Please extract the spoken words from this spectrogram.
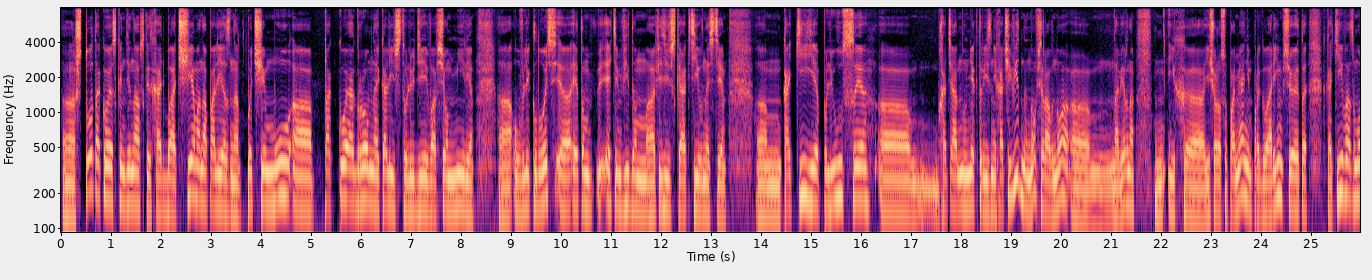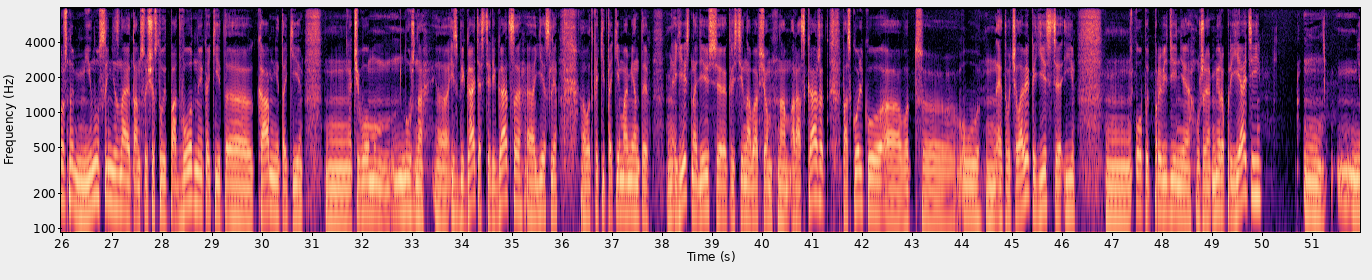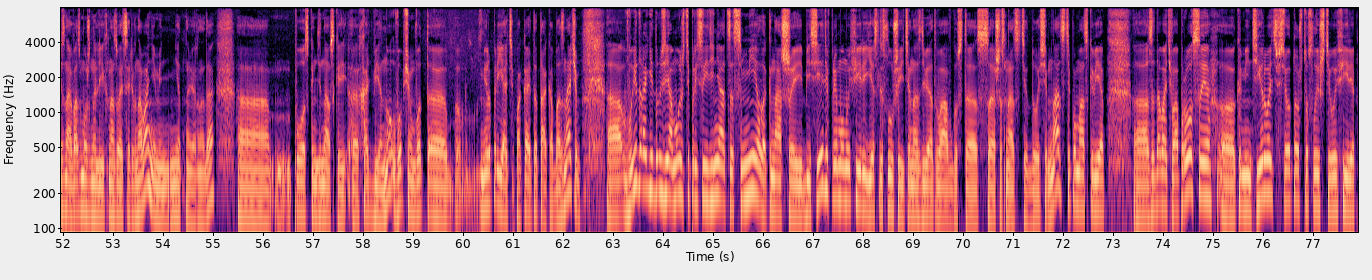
э, что такое скандинавская ходьба, чем она полезна, почему такое огромное количество людей во всем мире э, увлеклось э, этим, этим видом э, физической активности. Эм, какие плюсы, хотя ну, некоторые из них очевидны, но все равно, наверное, их еще раз упомянем, проговорим все это. Какие, возможно, минусы, не знаю, там существуют подводные какие-то камни такие, чего нужно избегать, остерегаться, Э, если э, вот какие-то такие моменты есть. Надеюсь, э, Кристина обо всем нам расскажет, поскольку вот у этого человека есть и опыт проведения уже мероприятий, не знаю, возможно ли их назвать соревнованиями, нет, наверное, да, а, по скандинавской э, ходьбе. Ну, в общем, вот э, мероприятие, пока это так обозначим. А, вы, дорогие друзья, можете присоединяться смело к нашей беседе в прямом эфире, если слушаете нас 9 августа с 16 до 17 по Москве, а, задавать вопросы, комментировать все то, что слышите в эфире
